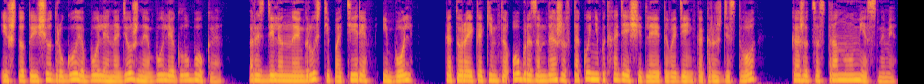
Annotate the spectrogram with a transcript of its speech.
И что-то еще другое, более надежное, более глубокое. Разделенная грусть и потеря, и боль, которые каким-то образом даже в такой неподходящий для этого день, как Рождество, кажутся странно уместными.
